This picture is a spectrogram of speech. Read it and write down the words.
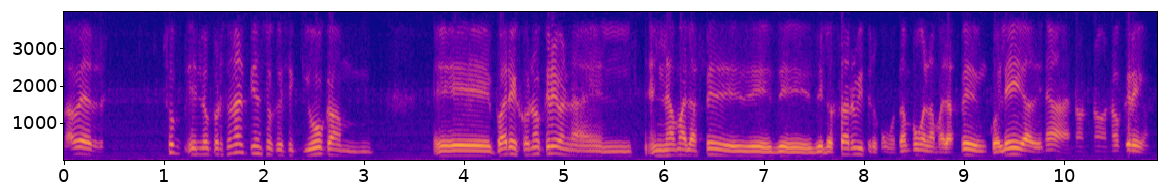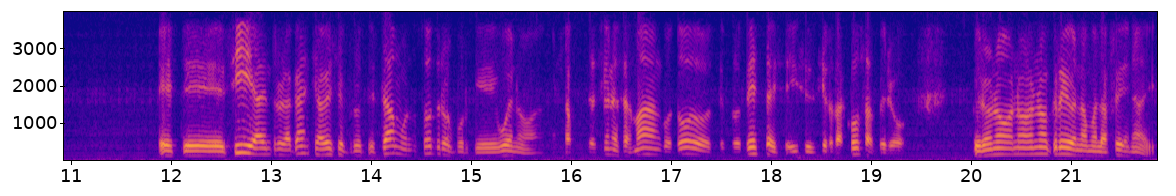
a ver, yo en lo personal pienso que se equivocan eh, parejo, no creo en la, en, la mala fe de- de los árbitros, como tampoco en la mala fe de un colega, de nada, no, no, no creo. Este, sí, adentro de la cancha a veces protestamos nosotros porque, bueno, en las fundaciones al mango, todo, se protesta y se dicen ciertas cosas, pero, pero no, no, no creo en la mala fe de nadie.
